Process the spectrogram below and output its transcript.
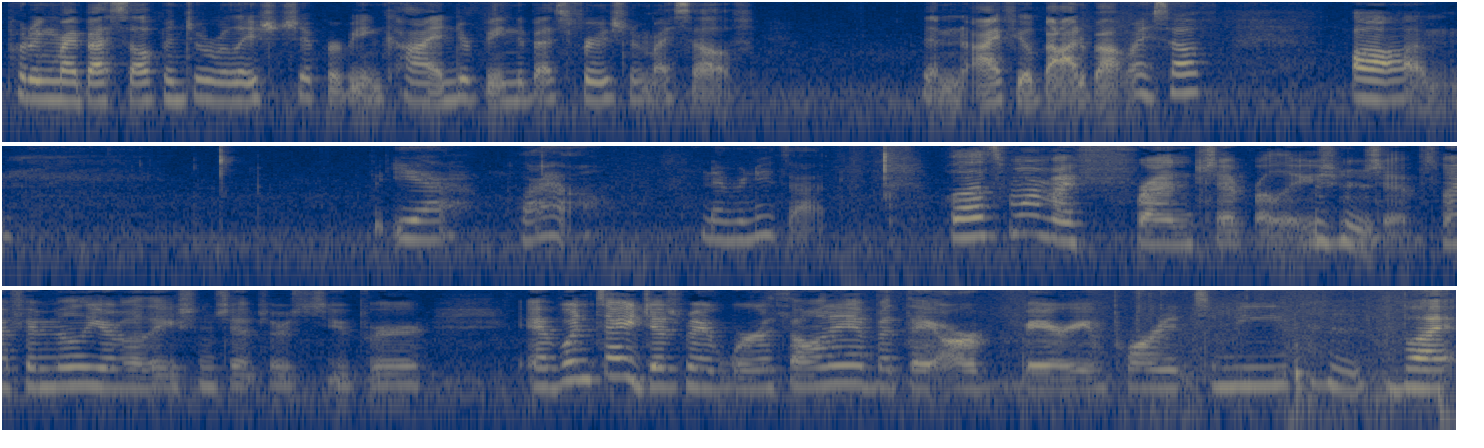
putting my best self into a relationship or being kind or being the best version of myself, then I feel bad about myself. Um, but yeah, wow, never knew that. Well, that's more my friendship relationships. My familiar relationships are super. I wouldn't say I judge my worth on it, but they are very important to me. Mhm. But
